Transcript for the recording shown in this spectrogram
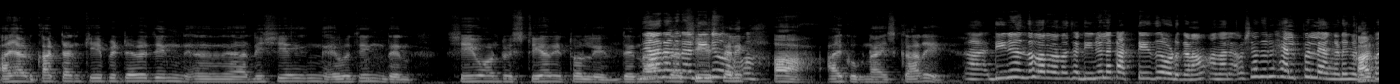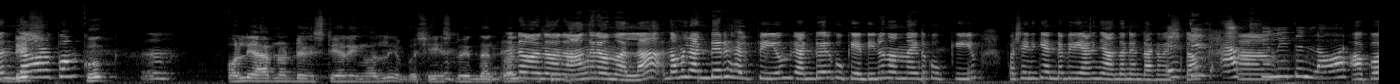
I have to cut and keep it everything, uh, dishing everything. Then she want to steer it only. Then ഞാൻ after അങ്ങനെ she is telling, ah, I cook nice curry. Dinu എന്താ പറയുന്നത് വെച്ചാൽ ഡിനു എല്ലാം കട്ട് ചെയ്ത് കൊടുക്കണം എന്നാലും പക്ഷെ അതൊരു ഹെൽപ്പ് അല്ലേ അങ്ങോട്ടും ഇങ്ങോട്ടും Cut അപ്പൊ എന്താ dish, കുഴപ്പം cook. Only I am not doing steering only, but she is doing that one. No no no അങ്ങനെ ഒന്നും അല്ല നമ്മൾ രണ്ടുപേരും ഹെൽപ്പ് ചെയ്യും. രണ്ടുപേരും കുക്ക് ചെയ്യും ഡിനു നന്നായിട്ട് കുക്ക് ചെയ്യും. പക്ഷെ എനിക്ക് എന്റെ ബിരിയാണി ഞാൻ തന്നെ ഉണ്ടാക്കാൻ Is ഇഷ്ടം. അപ്പോൾ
